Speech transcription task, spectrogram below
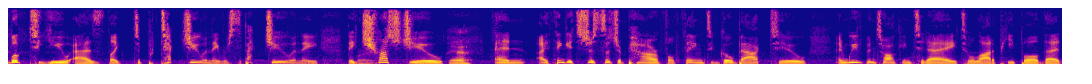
look to you as like to protect you and they respect you and they they trust you. Yeah. and I think it's just such a powerful thing to go back to. And we've been talking today to a lot of people that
